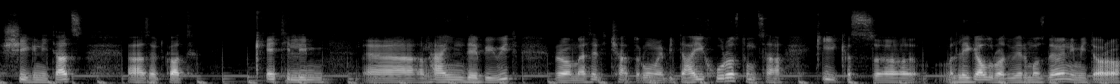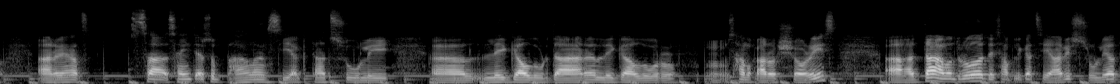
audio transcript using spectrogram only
შიგნითაც, ასე ვთქვათ, კეთილი რაინდებივით, რომ ასეთი ჩატრუმები დაიხუროს, თუმცა კიკს ლეგალურად ვერ მოძდევენ, იმიტომ რომ რაღაც საინტერესო ბალანსი აქვს დაცული ლეგალურ და არალეგალურ სამყაროს შორის. და ამავდროულად ეს აპლიკაცია არის სრულიად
